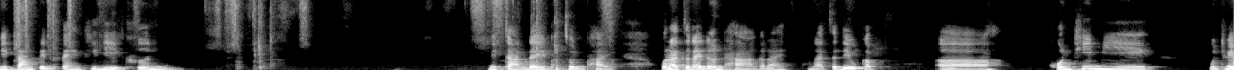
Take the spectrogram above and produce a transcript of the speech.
มีการเปลี่ยนแปลงที่ดีขึ้น มีการได้ผจญภัย คุณอาจจะได้เดินทางก็ได้ คุณอาจจะดีลกับคนที่มีวุฒิ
